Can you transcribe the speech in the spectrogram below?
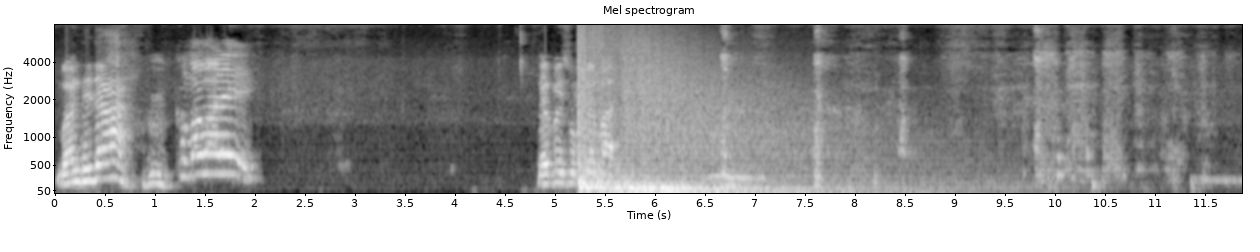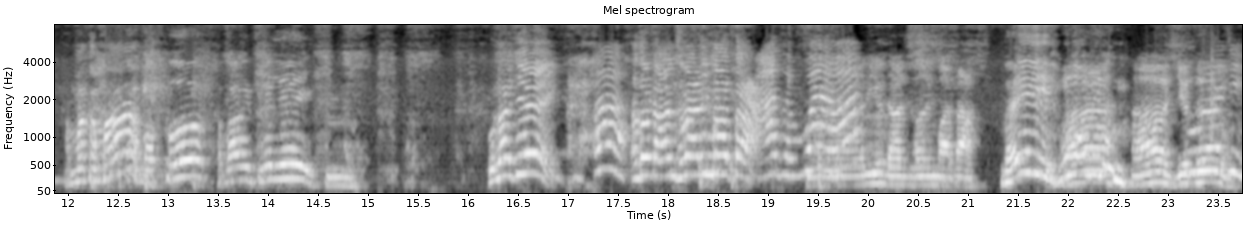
બંધ થઈ જા. ખબર વાળે. લે ભાઈ સુખે બાર અમા કમા બાપુ ખબર એટલે લે ફુલાજી હા. આ તો ડાન્સ વાળી માતા. આ જમવા હો ભાઈ હું બોલું ફુવાજી.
